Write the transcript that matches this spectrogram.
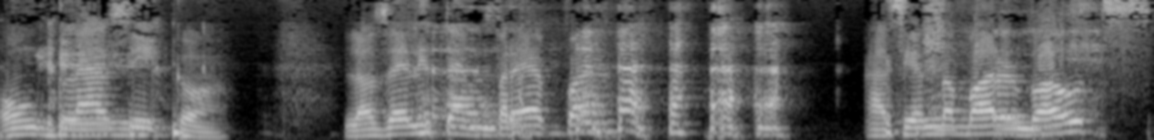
un clásico. Los élite en prepa, haciendo motorboats.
